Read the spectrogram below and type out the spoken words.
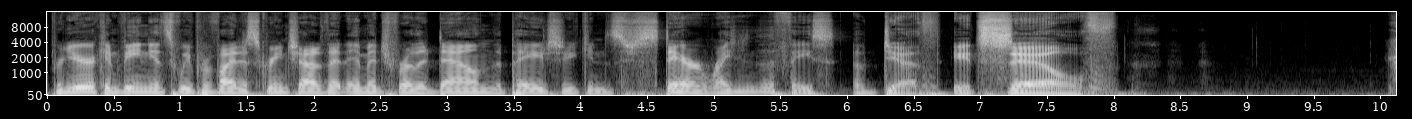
For your convenience, we provide a screenshot of that image further down the page so you can stare right into the face of death itself.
